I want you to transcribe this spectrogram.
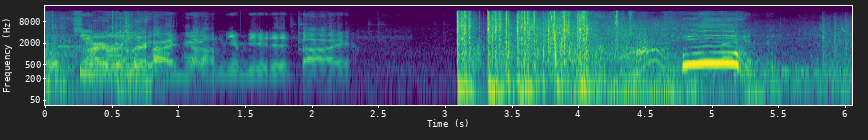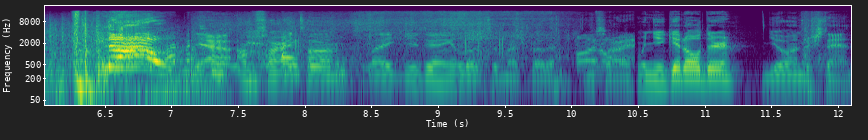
Oh, sorry, lying. Riddler. Alright, Tom, you're muted. Bye. Woo! No! Yeah, I'm sorry, Tom. Like you're doing a little too much, brother. I'm sorry. When you get older, you'll understand.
